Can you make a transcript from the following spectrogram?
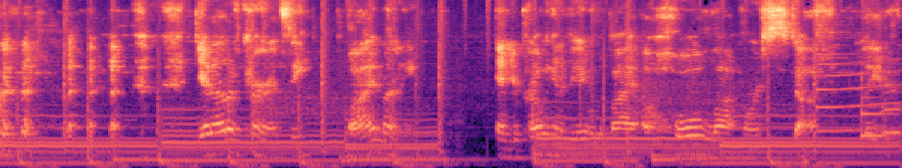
Get out of currency, buy money, and you're probably going to be able to buy a whole lot more stuff later.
